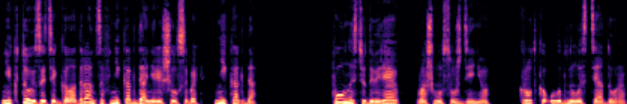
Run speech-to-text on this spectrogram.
Никто из этих голодранцев никогда не решился бы, никогда. Полностью доверяю вашему суждению, кротко улыбнулась Теодора.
